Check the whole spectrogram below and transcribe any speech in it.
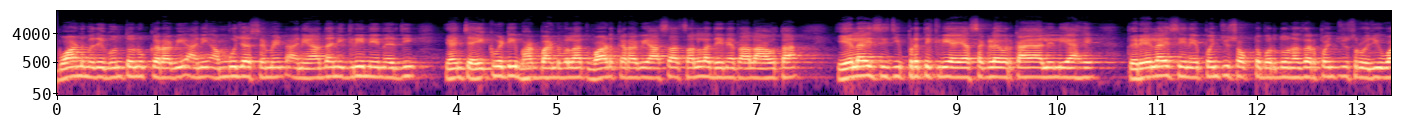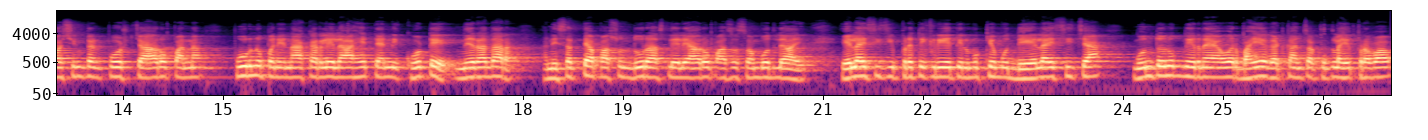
बॉन्डमध्ये गुंतवणूक करावी आणि अंबुजा सिमेंट आणि अदानी ग्रीन एनर्जी यांच्या इक्विटी भागभांडवलात वाढ करावी असा सल्ला देण्यात आला होता. एल आय सीची प्रतिक्रिया या सगळ्यावर काय आलेली आहे? तर एल आय सीने पंचवीस ऑक्टोबर दोन हजार पंचवीस रोजी वॉशिंग्टन पोस्टच्या आरोपांना पूर्णपणे नाकारलेलं आहे. त्यांनी खोटे निराधार आणि सत्यापासून दूर असलेले आरोप असं संबोधले आहे. एल आय सीची प्रतिक्रियेतील मुख्य मुद्दे एल आय सीच्या गुंतवणूक निर्णयावर बाह्य घटकांचा कुठलाही प्रभाव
